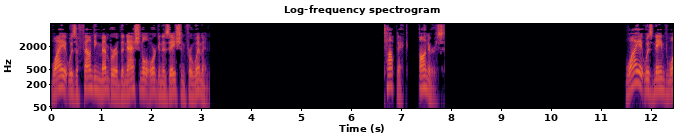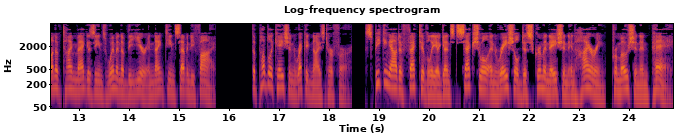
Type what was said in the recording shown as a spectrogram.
Wyatt was a founding member of the National Organization for Women. Topic: Honors. Wyatt was named one of Time magazine's Women of the Year in 1975. The publication recognized her for "...speaking out effectively against sexual and racial discrimination in hiring, promotion and pay."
